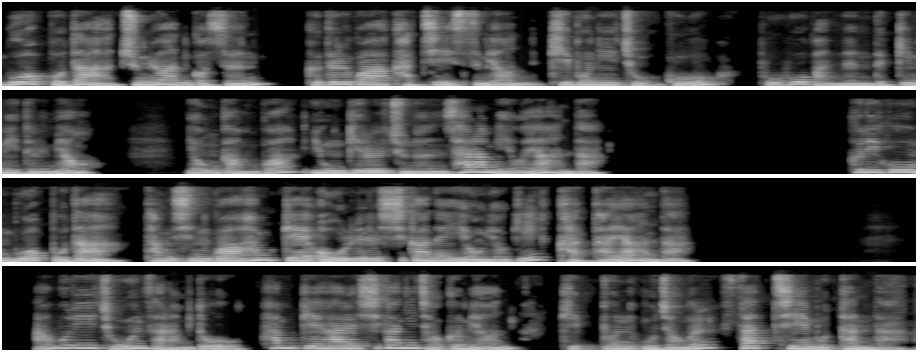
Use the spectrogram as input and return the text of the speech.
무엇보다 중요한 것은 그들과 같이 있으면 기분이 좋고 보호받는 느낌이 들며 영감과 용기를 주는 사람이어야 한다. 그리고 무엇보다 당신과 함께 어울릴 시간의 영역이 같아야 한다. 아무리 좋은 사람도 함께 할 시간이 적으면 깊은 우정을 쌓지 못한다.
